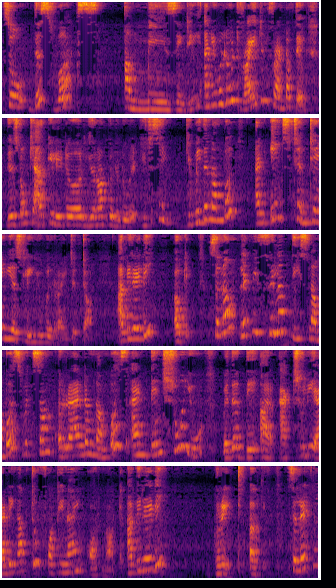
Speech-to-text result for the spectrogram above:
So this works amazingly and you will do it right in front of them. There's no calculator, you're not going to do it. You just say, give me the number and instantaneously you will write it down. Are we ready? Okay, so now let me fill up these numbers with some random numbers and then show you whether they are actually adding up to 49 or not. Are we ready? Great. Okay, so let me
